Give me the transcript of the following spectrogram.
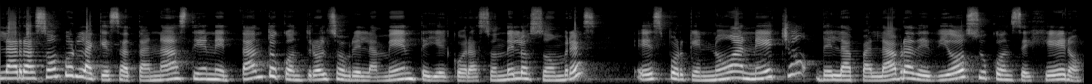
La razón por la que Satanás tiene tanto control sobre la mente y el corazón de los hombres es porque no han hecho de la palabra de Dios su consejero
